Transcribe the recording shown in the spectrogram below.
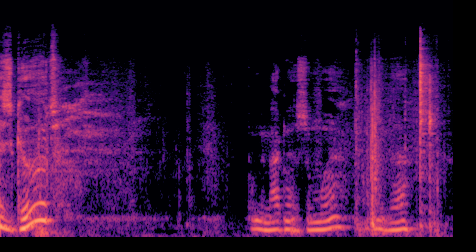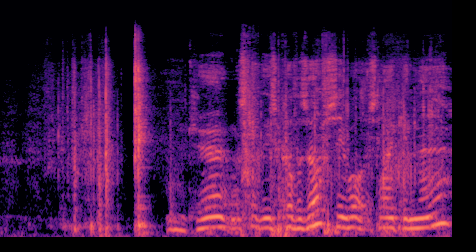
Is good. Put my magnet somewhere. There. Okay, let's get these covers off, see what it's like in there.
